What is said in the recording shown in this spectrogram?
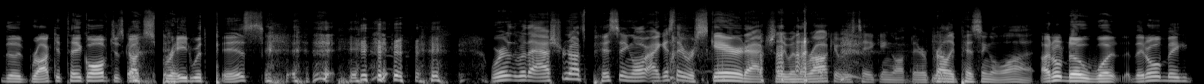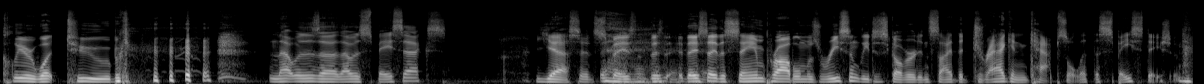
the rocket take off just got sprayed with piss. were were the astronauts pissing? Or I guess they were scared actually when the rocket was taking off. They were probably pissing a lot. I don't know what they don't make it clear what tube. And that was uh, that was SpaceX. Yes, it's space. th- they say the same problem was recently discovered inside the Dragon capsule at the space station.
